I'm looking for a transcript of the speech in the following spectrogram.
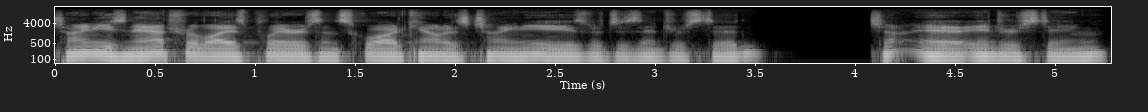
Chinese naturalized players in squad count as Chinese, which is interested, uh, interesting.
